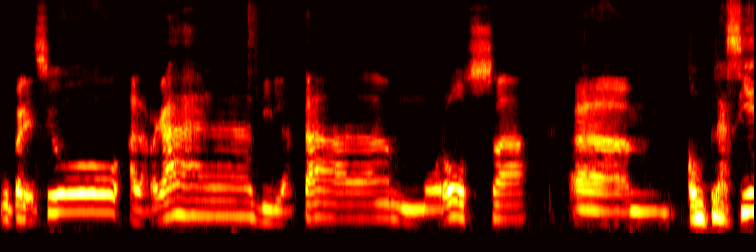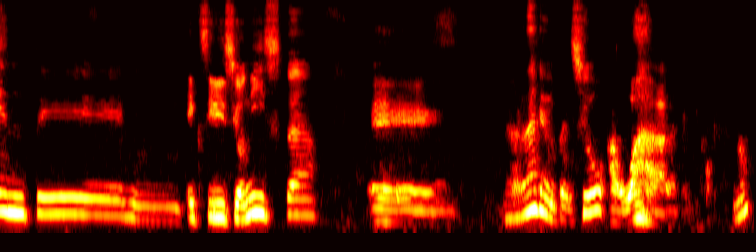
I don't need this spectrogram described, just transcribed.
me pareció alargada, dilatada, morosa, complaciente, exhibicionista. Eh, la verdad que me pareció aguada la película, ¿no?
